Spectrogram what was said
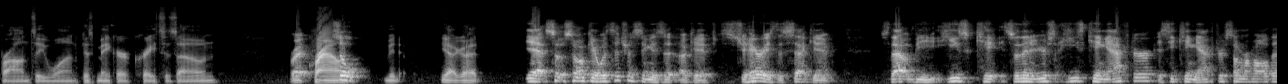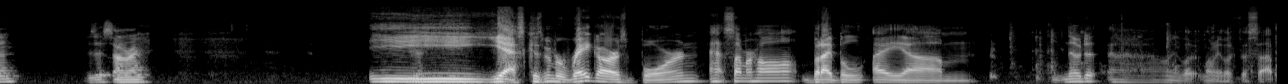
bronzy one, because Maker creates his own Right. crown. So yeah, go ahead. Yeah. So so okay. What's interesting is that okay, if Jaehaerys the second, so that would be he's king. So then you're he's king after. Is he king after Summerhall then? Does that sound right? E- Yes, because remember Rhaegar's born at Summerhall, but I bel I um no. Uh, let me look. Let me look this up.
